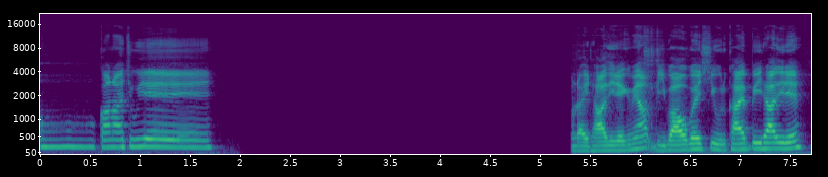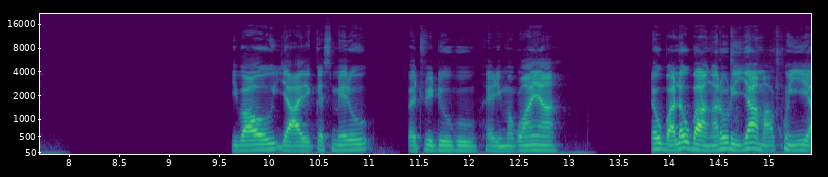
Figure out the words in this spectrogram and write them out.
အော်ကာနာချူရဲ့လိုက်ထားသေးတယ်ခင်ဗျာဒီပါကိုပဲရှိဦးတစ်ခါပေးထားသေးတယ် ဒီပါဦးယာရီကက်စမဲရိုဘက်ထရီဒူကူဟယ်ရီမကွိုင်းယာလောက်ပါလောက်ပါငါတို့တွေရမှာအခွင့်အရေးရ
